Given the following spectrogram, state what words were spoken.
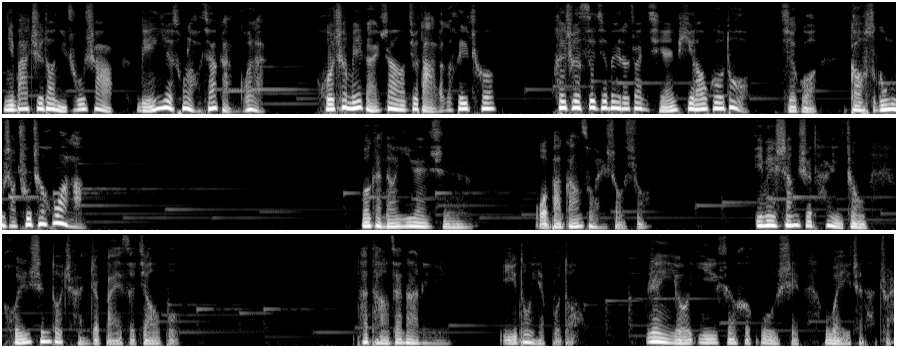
你爸知道你出事儿，连夜从老家赶过来，火车没赶上就打了个黑车，黑车司机为了赚钱疲劳过度，结果高速公路上出车祸了。我赶到医院时，我爸刚做完手术，因为伤势太重，浑身都缠着白色胶布。他躺在那里，一动也不动，任由医生和护士围着他转。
